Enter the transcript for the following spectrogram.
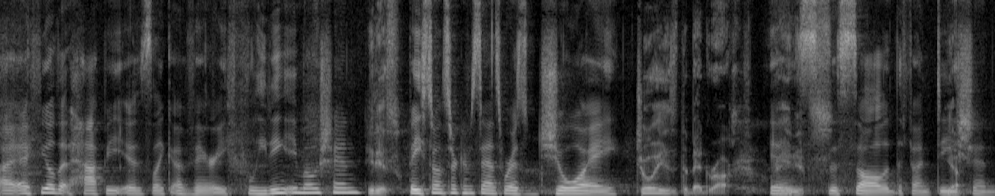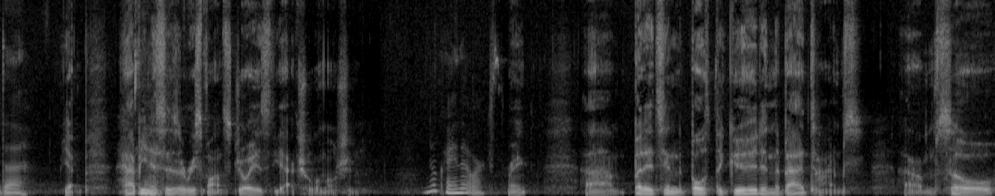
I, I feel that happy is like a very fleeting emotion it is. based on circumstance, whereas joy Joy is the bedrock. Right? is It's the solid, the foundation, the yeah. Happiness is a response. Joy is the actual emotion, okay, that works. right? Um, but it's in both the good and the bad times. Um, so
